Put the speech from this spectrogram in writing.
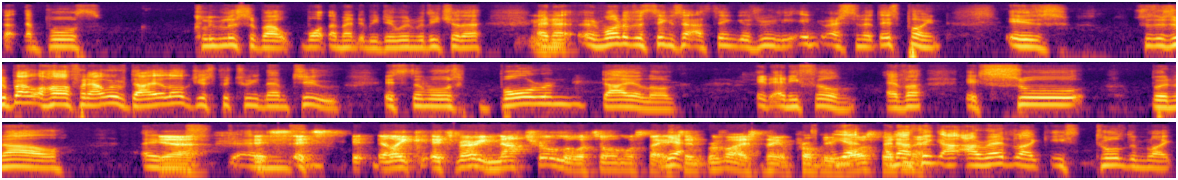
that they're both clueless about what they're meant to be doing with each other. And Mhm. uh, and one of the things that I think is really interesting at this point is so there's about half an hour of dialogue just between them two. It's the most boring dialogue in any film ever. It's so banal. And, Yeah, it's and- it's it, like it's very natural though. It's almost like it's improvised. I think it probably yeah, was. and I it? think I, I read like he told them like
